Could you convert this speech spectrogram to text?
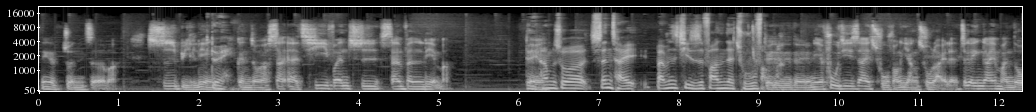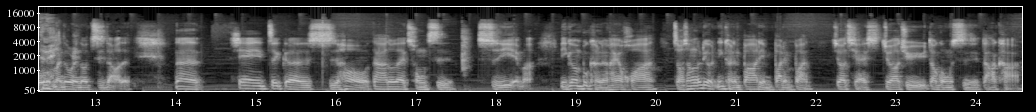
那个准则嘛。吃比练更重要，三呃七分吃三分练嘛。对，他们说，身材百分之七十是发生在厨房。对对对对，你的腹肌是在厨房养出来的，这个应该蛮多蛮多人都知道的。那现在这个时候大家都在冲刺事业嘛，你根本不可能还要花早上六，你可能八点八点半就要起来，就要去到公司打卡，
